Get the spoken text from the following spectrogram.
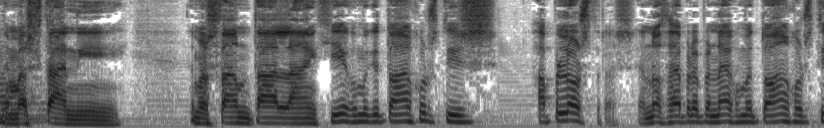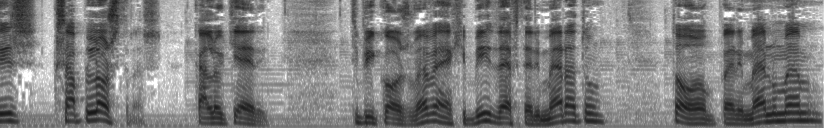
Δεν μας φτάνει. Δεν μας φτάνουν τα άλλα άγχη. Έχουμε και το άγχος της απλόστρα. Ενώ θα έπρεπε να έχουμε το άγχος της ξαπλώστρας. Καλοκαίρι. Τυπικός βέβαια, έχει μπει, δεύτερη μέρα του. Το περιμένουμε.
